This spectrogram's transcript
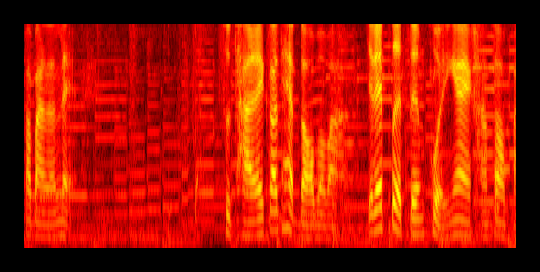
ประมาณนั้นแหละ สุดท้ายก็แถบดอมาวาง จะได้เปิดเติมขวดง่ายครั้งต่อไป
